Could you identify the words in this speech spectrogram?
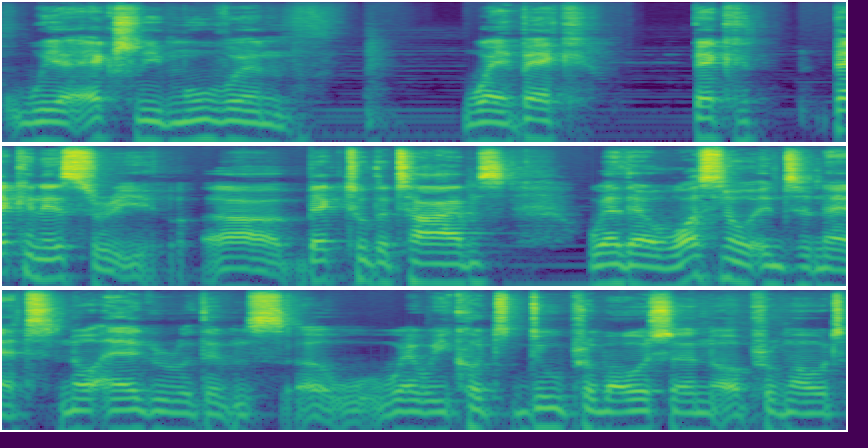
we are actually moving way back, back, back in history, uh, back to the times where there was no internet, no algorithms, uh, where we could do promotion or promote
